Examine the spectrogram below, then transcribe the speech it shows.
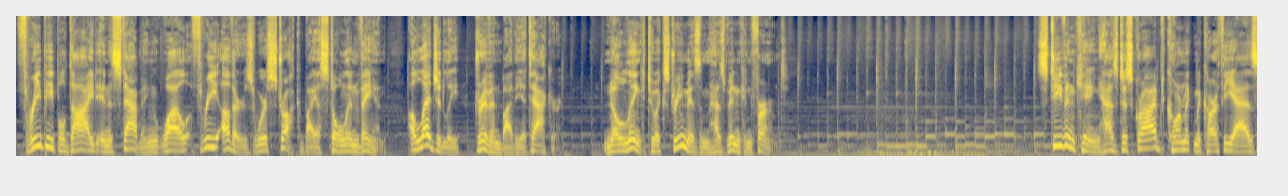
Three people died in a stabbing, while three others were struck by a stolen van allegedly driven by the attacker. No link to extremism has been confirmed. Stephen King has described Cormac McCarthy as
